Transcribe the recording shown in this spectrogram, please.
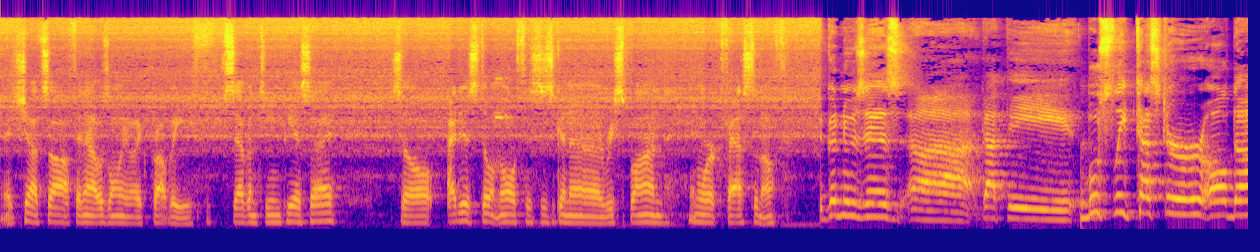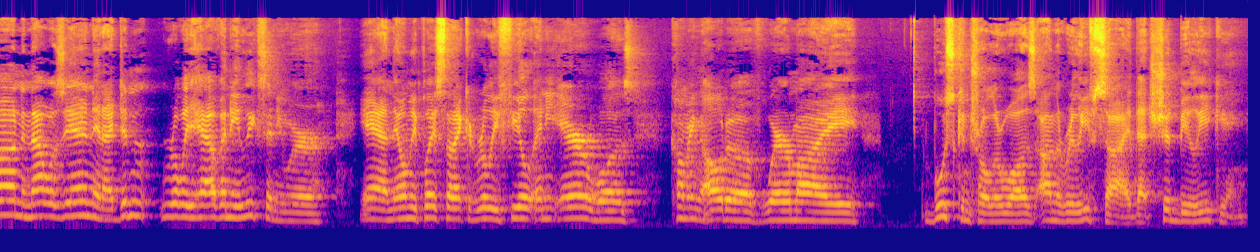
And it shuts off, and that was only like probably 17 psi. So I just don't know if this is to respond and work fast enough. The good news is, uh, got the boost leak tester all done, and that was in, and I didn't really have any leaks anywhere. And the only place that I could really feel any air was coming out of where my boost controller was on the relief side that should be leaking.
